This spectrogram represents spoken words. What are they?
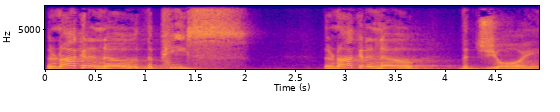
They're not going to know the peace. They're not going to know the joy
